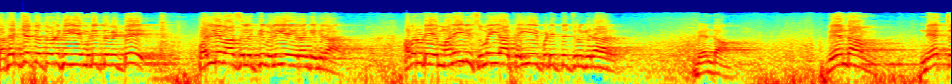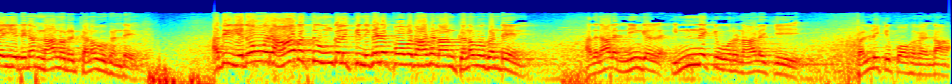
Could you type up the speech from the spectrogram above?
தகஜத்த தொழுகையை முடித்துவிட்டு பள்ளிவாசலுக்கு வெளியே இறங்குகிறார். அவருடைய மனைவி சுமையா கையை பிடித்து சொல்கிறார் வேண்டாம் வேண்டாம். நேற்றைய தினம் நான் ஒரு கனவு கண்டேன். அதில் ஏதோ ஒரு ஆபத்து உங்களுக்கு நிகழப் போவதாக நான் கனவு கண்டேன். அதனால நீங்கள் இன்னைக்கு ஒரு நாளைக்கு பள்ளிக்கு போக வேண்டாம்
